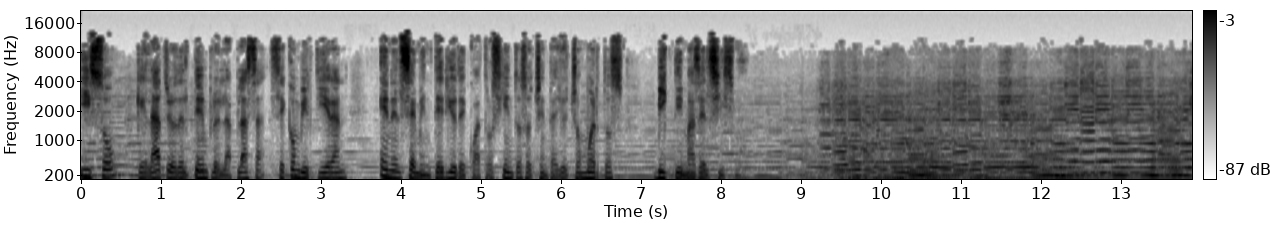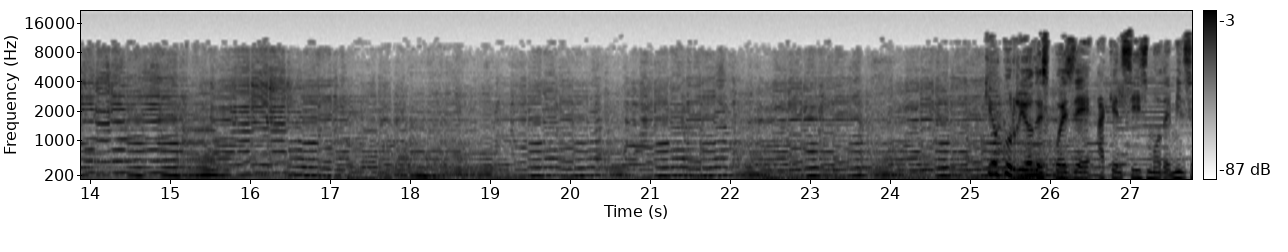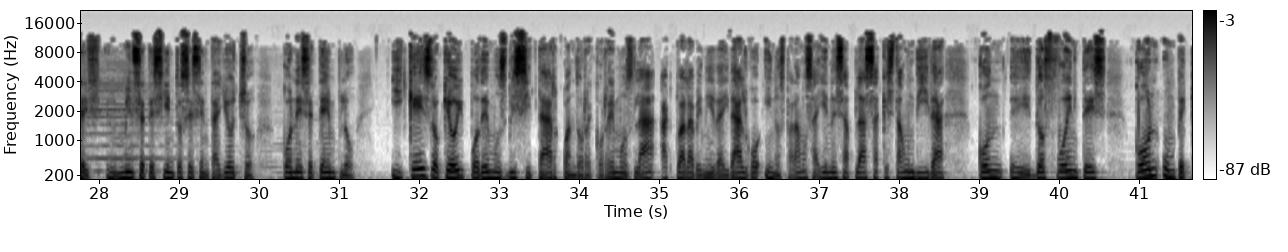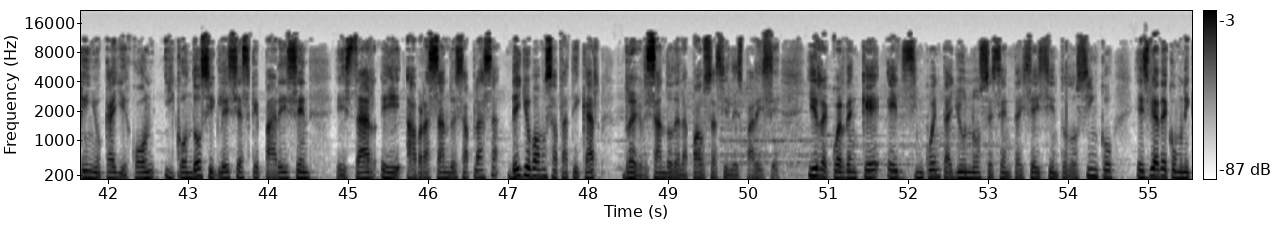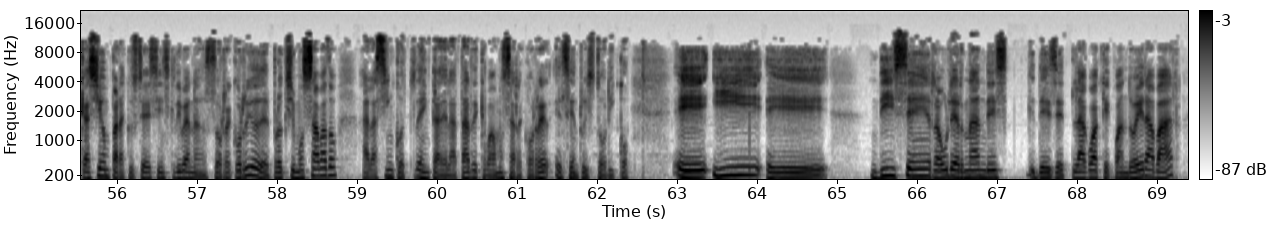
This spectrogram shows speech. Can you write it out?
hizo que el atrio del templo y la plaza se convirtieran en el cementerio de 488 muertos víctimas del sismo. ¿Qué ocurrió después de aquel sismo de 1768 con ese templo y qué es lo que hoy podemos visitar cuando recorremos la actual Avenida Hidalgo y nos paramos ahí en esa plaza que está hundida con eh, dos fuentes, con un pequeño callejón y con dos iglesias que parecen estar eh, abrazando esa plaza. De ello vamos a platicar regresando de la pausa, si les parece. Y recuerden que el 51 66 1025 es vía de comunicación para que ustedes se inscriban a nuestro recorrido del próximo sábado a las 5.30 de la tarde que vamos a recorrer el centro histórico. Eh, y eh, dice Raúl Hernández desde Tlagua que cuando era bar,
